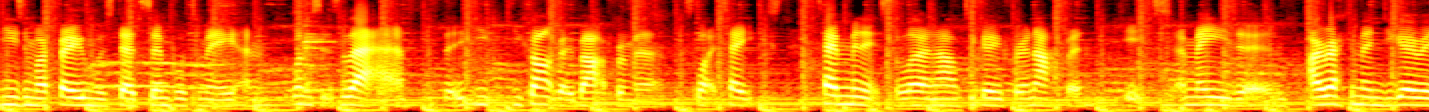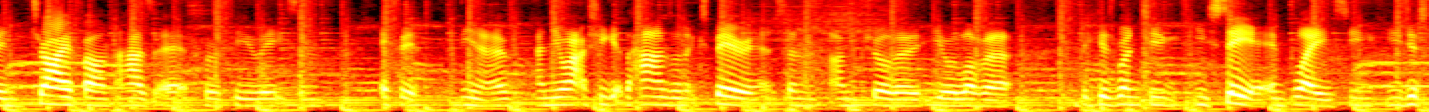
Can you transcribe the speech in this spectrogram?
Using my phone was dead simple to me and once it's there, you, you can't go back from it. It's like it takes 10 minutes to learn how to go for a nap and it's amazing. I recommend you go and try a farm that has it for a few weeks and if it, you know, and you'll actually get the hands-on experience and I'm sure that you'll love it because once you, you see it in place, you, you just,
